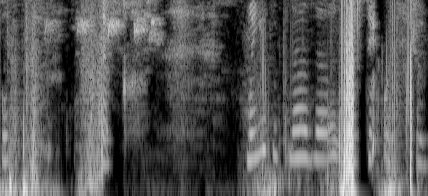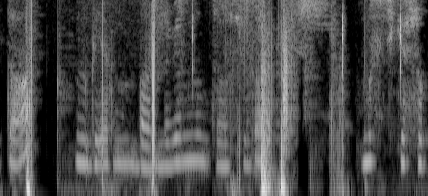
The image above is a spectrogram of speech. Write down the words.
Оп. Так. Мне тут надо зайти вот сюда. Наверное, да, наверное, да, сюда. Мысочки, чтобы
